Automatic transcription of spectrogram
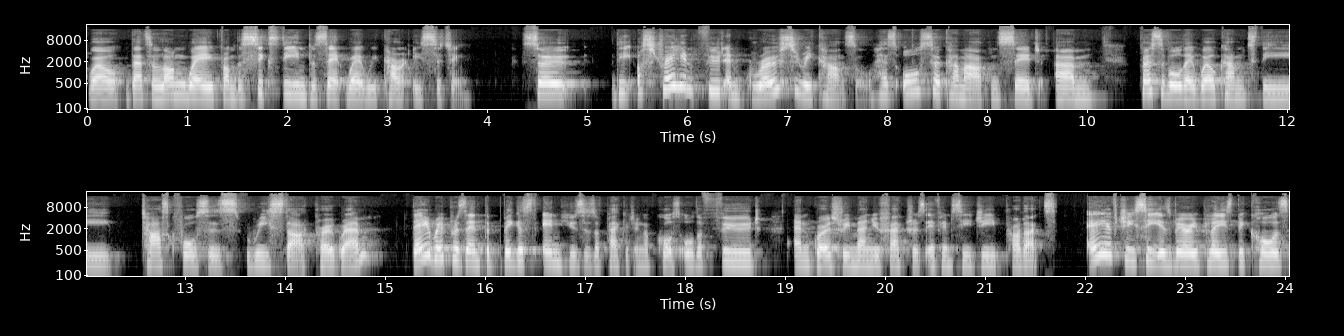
well, that's a long way from the 16% where we're currently sitting. So the Australian Food and Grocery Council has also come out and said, um, first of all, they welcomed the task force's restart program. They represent the biggest end users of packaging, of course, all the food and grocery manufacturers, FMCG products. AFGC is very pleased because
